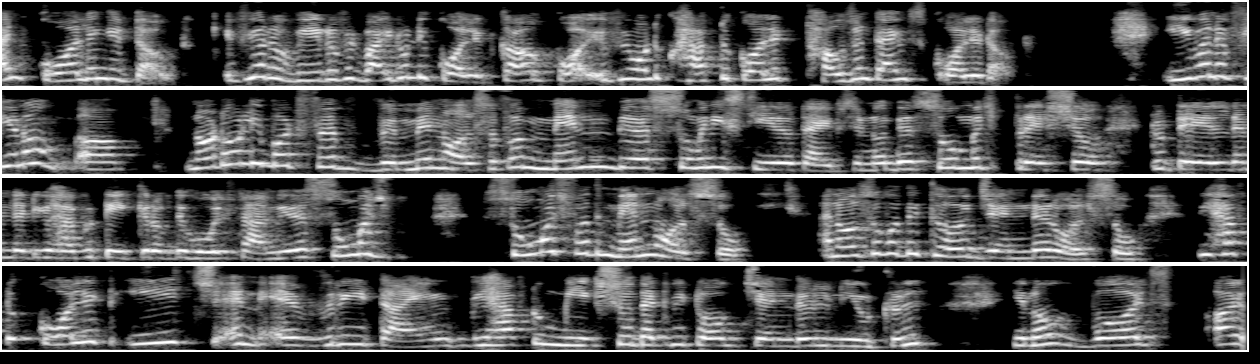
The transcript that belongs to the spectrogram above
and calling it out. If you're aware of it, why don't you call it? If you want to have to call it thousand times, call it out even if you know uh, not only but for women also for men there are so many stereotypes you know there's so much pressure to tell them that you have to take care of the whole family. There's so much so much for the men also and also for the third gender also. We have to call it each and every time. We have to make sure that we talk gender neutral. You know words are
